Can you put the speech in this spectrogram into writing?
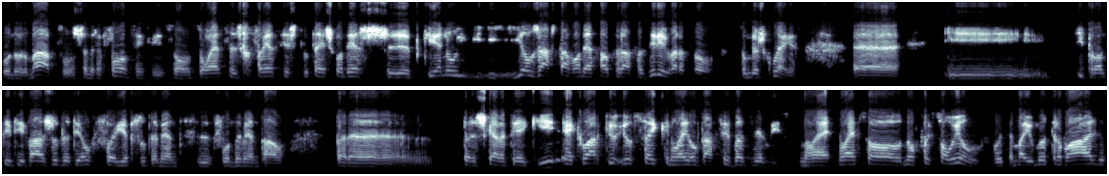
o Normato, o Alexandre Afonso, enfim, são, são essas referências que tu tens quando és eh, pequeno e, e, eles já estavam nessa altura a fazer e agora são, são meus colegas. Uh, e, e pronto, e tive a ajuda dele, que foi absolutamente fundamental para, para chegar até aqui. É claro que eu, eu sei que não é ele que está sempre a dizer isso, não, é, não, é só, não foi só ele, foi também o meu trabalho,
